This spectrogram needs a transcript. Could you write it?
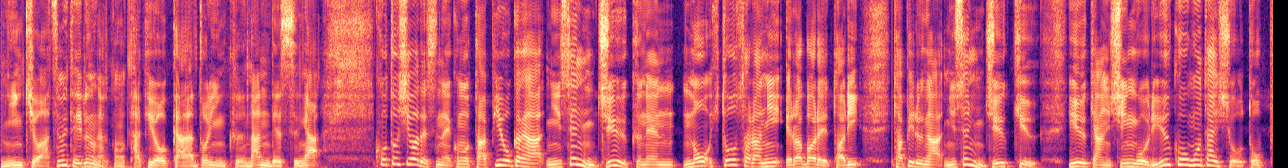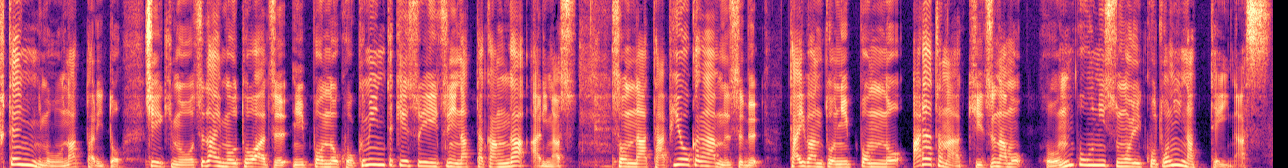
人気を集めているのがこのタピオカドリンクなんですが今年はですねこのタピオカが2019年の一皿に選ばれたりタピルが2019ユーキャン新語・流行語大賞トップ10にもなったりと地域も世代も問わず日本の国民的スイーツになった感があります。そんなタピオカが結ぶ台湾と日本の新たな絆も本当にすごいことになっています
